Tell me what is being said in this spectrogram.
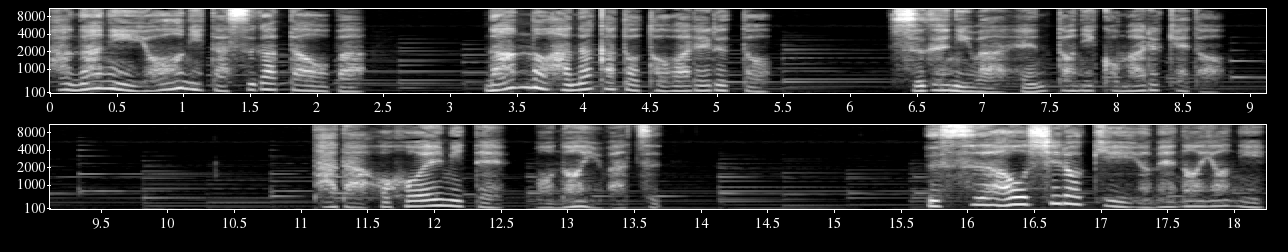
花によう似た姿をば何の花かと問われるとすぐには返答に困るけど。ただ微笑みて物言わず。薄青白き夢の世に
